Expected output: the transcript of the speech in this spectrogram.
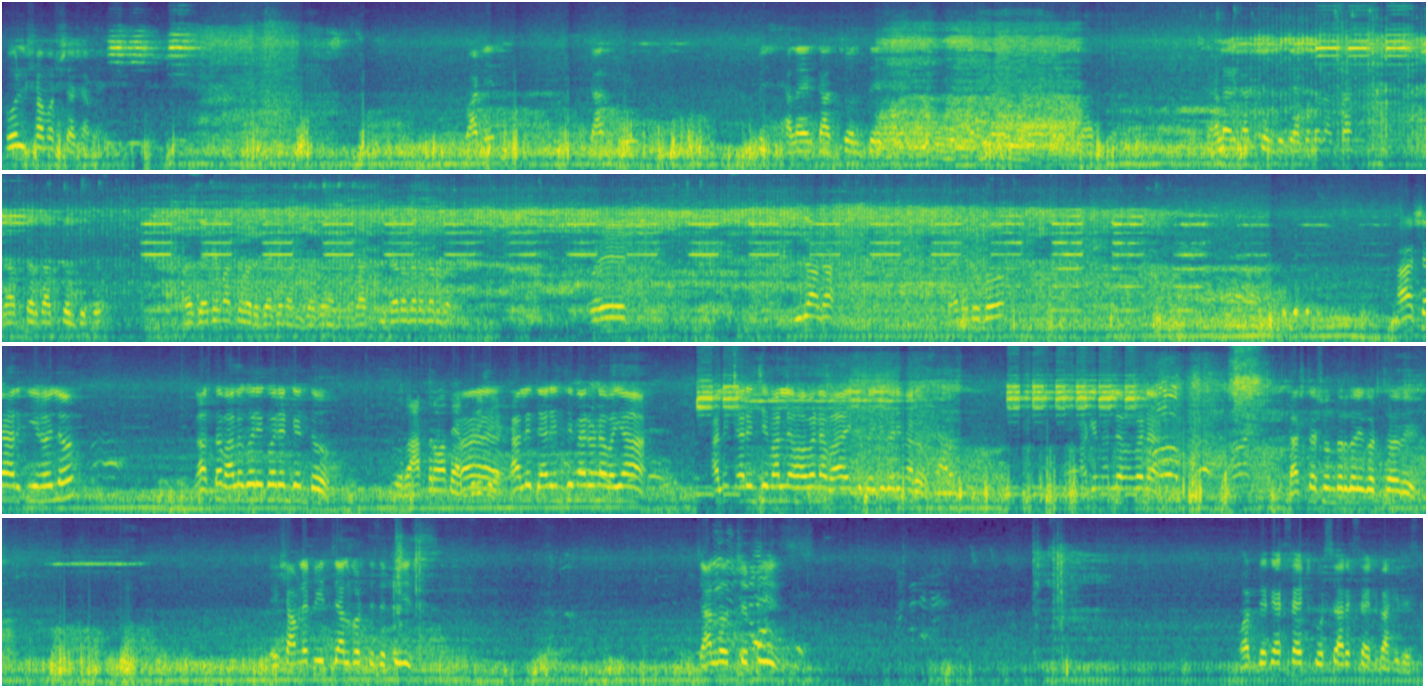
ফুল সমস্যা সামনে পানির ব্রিজ ঢালাইয়ের কাজ চলতে ঢালাইয়ের কাজ চলতেছে এখনও রাস্তা রাস্তার কাজ চলতেছে। আর ব্যাগে মারতে পারে ব্যাগে মারি ব্যাগে মারি। রাখছি দাঁড়া দাঁড়া দাঁড়া দাঁড়া। ওয়েট। বুঝা আগা। ব্যাগে ঢুকো। আশা আর কি হইল? রাস্তা ভালো করে করেন কিন্তু। রাস্তার এক হ্যাঁ, খালি দেড় ইঞ্চি মারো না ভাইয়া। খালি চার ইঞ্চি মারলে হবে না ভাই, একটু বেশি করে মারো। আগে মারলে হবে না। কাজটা সুন্দর করে করতে হবে। এই সামনে পিচ জাল করতেছে পিস জাল হচ্ছে পিস অর্ধেক এক সাইড করছে, আরেক সাইড বাকি রয়েছে।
